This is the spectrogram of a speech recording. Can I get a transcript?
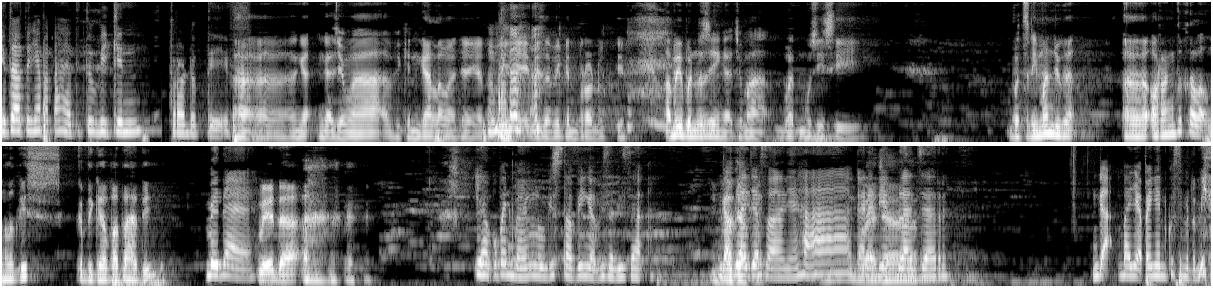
Itu artinya patah hati tuh bikin produktif. Eh, eh, nggak nggak cuma bikin galau aja ya tapi bisa bikin produktif tapi bener sih nggak cuma buat musisi buat seniman juga Eh, orang tuh kalau ngelukis ketika patah hati Beda ya? beda Iya, aku pengen banget lukis tapi nggak bisa bisa. Nggak Belajar. belajar soalnya, ha, karena dia belajar. belajar. Nggak banyak pengenku sebenarnya.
